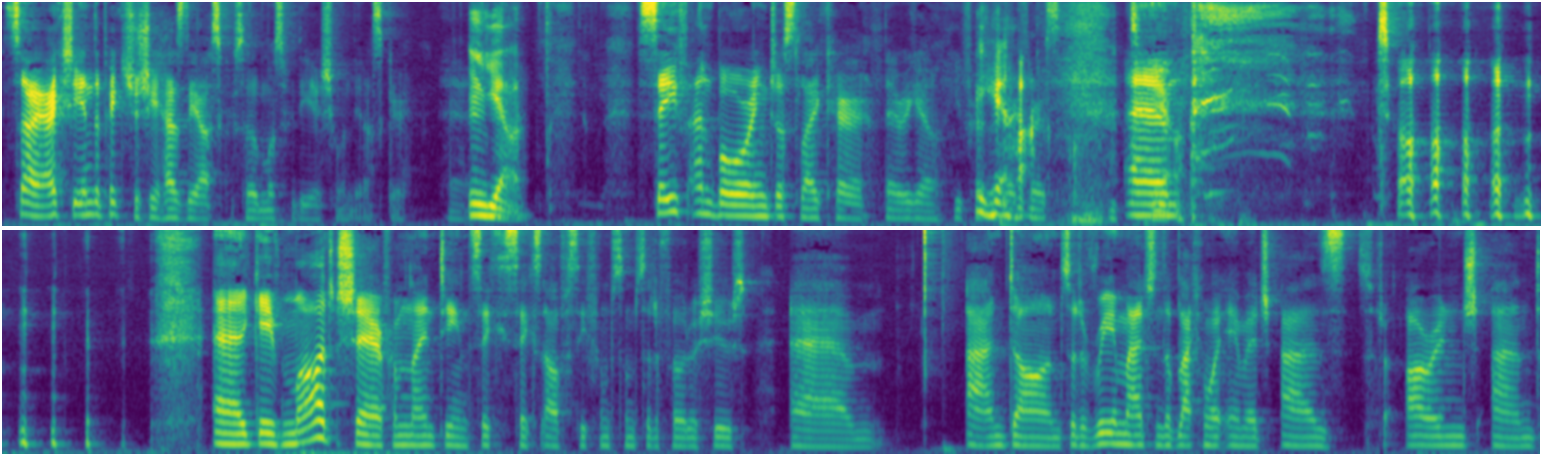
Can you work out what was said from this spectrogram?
Sorry, actually, in the picture she has the Oscar, so it must be the she won the Oscar. Uh, Yeah. safe and boring, just like her. There we go. You've heard Yeah. first. Um, Dawn uh, gave Maud Cher from 1966, obviously from some sort of photo shoot. Um, and Dawn sort of reimagined the black and white image as sort of orange and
